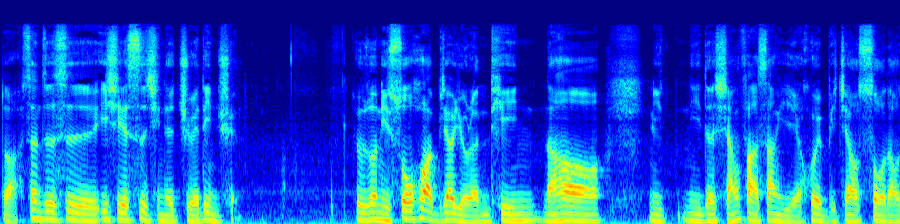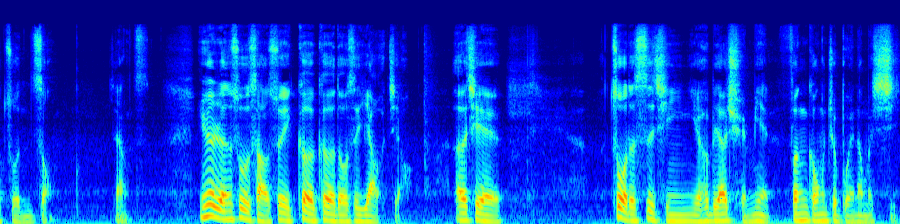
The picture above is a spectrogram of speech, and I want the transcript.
对吧？甚至是一些事情的决定权。就是说，你说话比较有人听，然后你你的想法上也会比较受到尊重，这样子。因为人数少，所以个个都是要角，而且做的事情也会比较全面，分工就不会那么细。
